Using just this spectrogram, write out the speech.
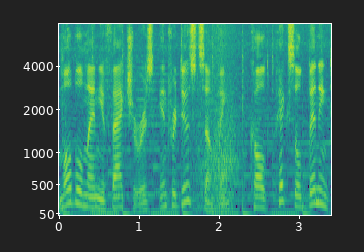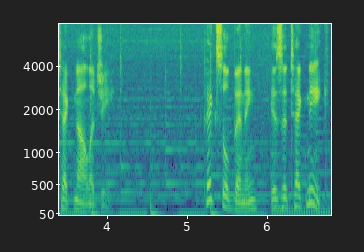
mobile manufacturers introduced something called pixel binning technology. Pixel binning is a technique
